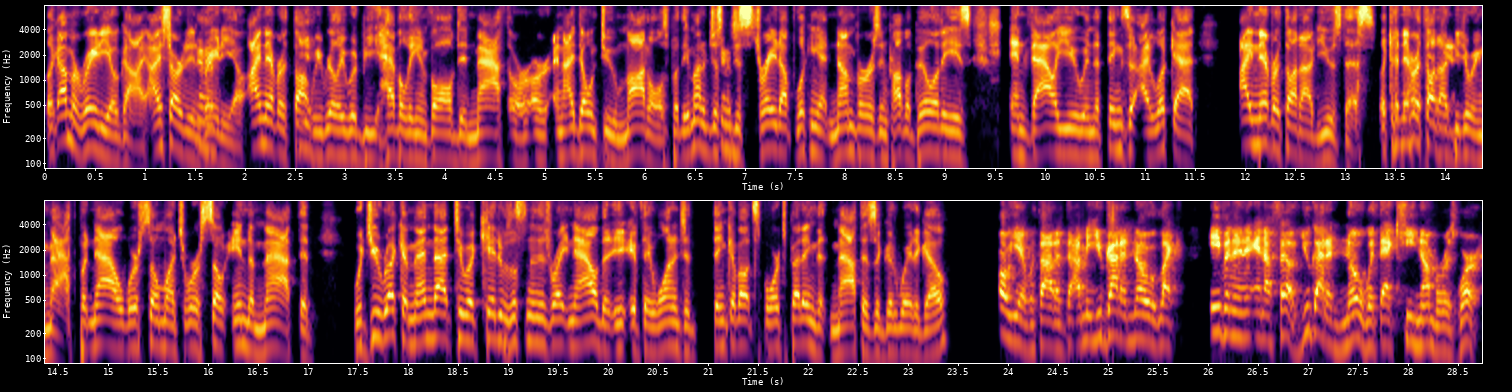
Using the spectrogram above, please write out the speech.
like I'm a radio guy, I started in uh-huh. radio. I never thought we really would be heavily involved in math or, or and I don't do models, but the amount of just just straight up looking at numbers and probabilities and value and the things that I look at, I never thought I'd use this. Like I never thought oh, I'd be doing math, but now we're so much we're so into math that would you recommend that to a kid who's listening to this right now that if they wanted to think about sports betting that math is a good way to go? Oh yeah, without a doubt. I mean, you got to know, like even in the NFL, you got to know what that key number is worth.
